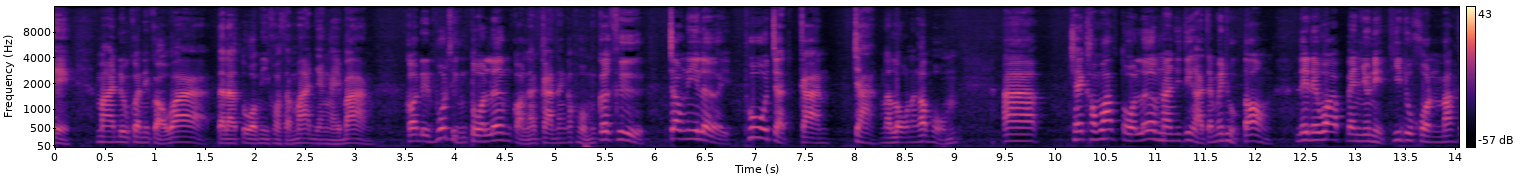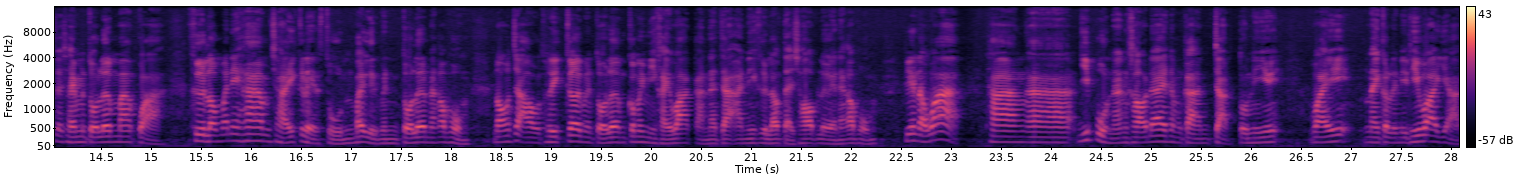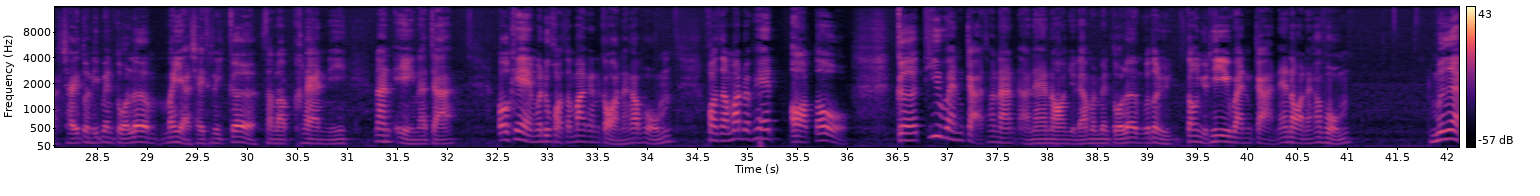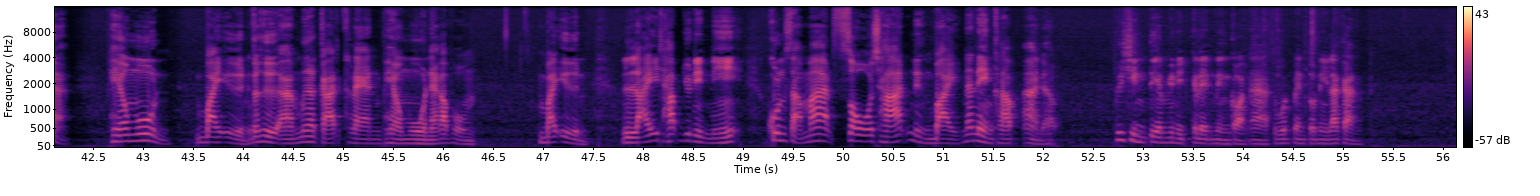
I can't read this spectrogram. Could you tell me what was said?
มาดูกันดีกว่าว่า แต่ละตัวมีความสามารถยังไงบ้างก็ดื่นพูดถึงตัวเริ่มก่อนละกันนะครับผมก็คือเจ้านี่เลยผู้จัดการจากนรกนะครับผมอ่าใช้คำว่าตัวเริ่มนั้นจริงๆอาจจะไม่ถูกต้อง เรียกได้ว่าเป็นยูนิตที่ทุกคนมักจะใช้เป็นตัวเริ่มมากกว่า คือเราไม่ได้ห้ามใช้เกรดศูนย์ใบอื่นเป็นตัวเริ่มนะครับผม น้องจะเอาทริกเกอร์เป็นตัวเริ่มก็ไม่มีใครว่ากันนะจ๊ะ อันนี้คือแล้วแต่ชอบเลยนะครับผม เพียงแต่ว่าทางอ่าญี่ปุ่นนั้นเขาได้ทำการจัดตัวนี้ไว้ในกรณีที่ว่าอยากใช้ตัวนี้เป็นตัวเริ่ม ไม่อยากใช้ทริกเกอร์สำหรับแคลนนี้นั่นเองนะจ๊ะโอเค มาดูความสามารถกันก่อนนะครับผม ความสามารถประเภทออโต้ เกิดที่แวนการ์ดเท่านั้น อ่าแน่นอนอยู่แล้วมันเป็นตัวเริ่มก็ต้องอยู่ต้องอยู่ที่แวนการ์ดแน่นอนนะครับผม เมื่อเพลมูน ใบอื่นก็คืออ่าเมื่อการ์ดแคลนเพลมูนนะครับผมใบอื่นไลท์ทับยูนิตนี้ คุณสามารถโซชาร์จหนึ่งใบนั่นเองครับ อ่าเดี๋ยวพี่ชินเตรียมยูนิตเกรดหนึ่งก่อนอ่าสมมติเป็นตัวนี้แล้วกัน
